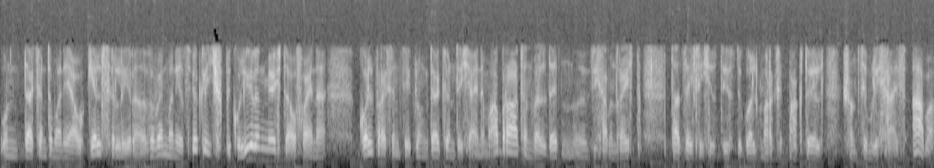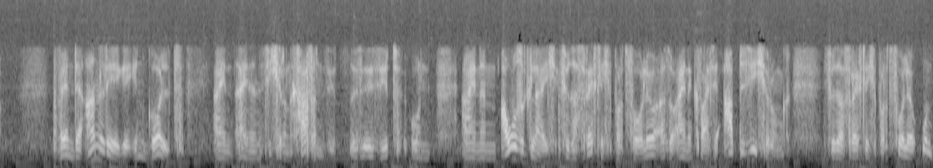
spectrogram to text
und da könnte man ja auch Geld verlieren. Also wenn man jetzt wirklich spekulieren möchte auf eine Goldpreisentwicklung, da könnte ich einem abraten, weil denn, Sie haben recht, tatsächlich ist der Goldmarkt aktuell schon ziemlich heiß. Aber wenn der Anleger in Gold ein, einen sicheren Hafen sieht, sieht und einen Ausgleich für das restliche Portfolio, also eine quasi Absicherung für das restliche Portfolio und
